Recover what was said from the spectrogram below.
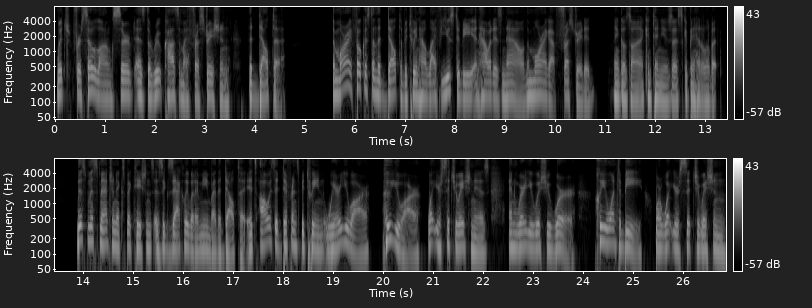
which for so long served as the root cause of my frustration, the delta. The more I focused on the delta between how life used to be and how it is now, the more I got frustrated. And it goes on, it continues, uh, skipping ahead a little bit. This mismatch in expectations is exactly what I mean by the delta. It's always a difference between where you are, who you are, what your situation is, and where you wish you were, who you want to be, or what your situation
